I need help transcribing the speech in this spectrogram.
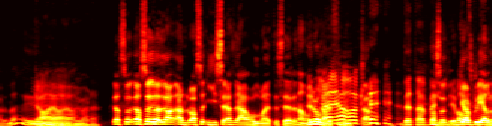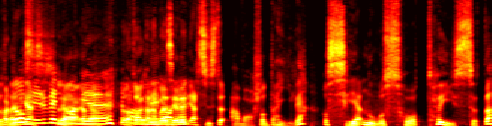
Er hun det? Ja, ja, ja, hun er det. Altså, altså, ja, Andrew, altså, i, jeg holder meg til serien, jeg nå. Ja, ja, ok. Dette er Altså, veldig vanskelig Gabrielle for oss. Nå blir det veldig mange Men vet kan jeg bare si, det. Jeg syns det var så deilig å se noe så tøysete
